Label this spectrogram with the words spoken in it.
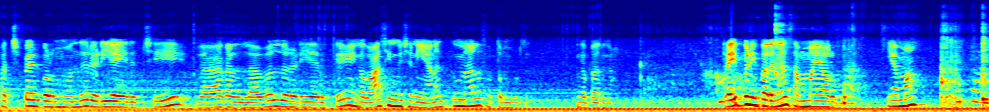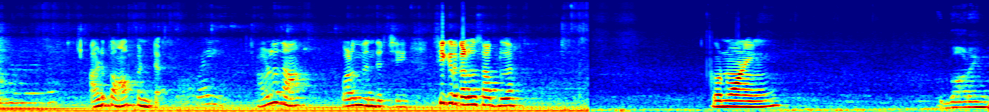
பச்சைப்பயிர் குழம்பு வந்து ரெடி ஆயிருச்சு. வேற லெவலில் ரெடியாக இருக்குது எங்கள் வாஷிங் மிஷின் எனக்கு மேலே சத்தம் போடுது. இங்கே பாருங்கள் ட்ரை பண்ணி பாருங்கள் செம்மையாக இருக்கும். ஏம்மா? அடுப்பு ஆஃப் பண்ணிட்டேன். அவ்வளோதான் குழம்பு வந்துருச்சு. சீக்கிரம் கழுவு சாப்பிடுவேன் குட் மார்னிங் குட் மார்னிங்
